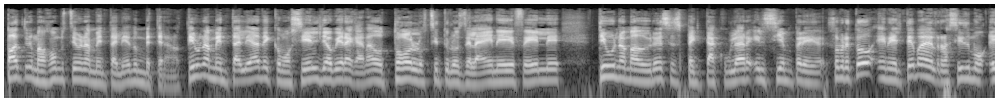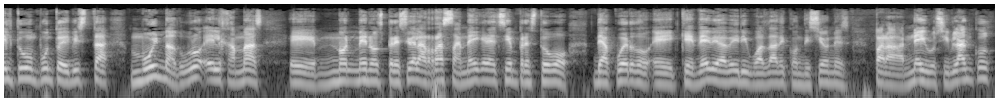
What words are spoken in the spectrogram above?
Patrick Mahomes tiene una mentalidad de un veterano, tiene una mentalidad de como si él ya hubiera ganado todos los títulos de la NFL, tiene una madurez espectacular, él siempre, sobre todo en el tema del racismo, él tuvo un punto de vista muy maduro, él jamás eh, menospreció a la raza negra, él siempre estuvo de acuerdo eh, que debe haber igualdad de condiciones para negros y blancos.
